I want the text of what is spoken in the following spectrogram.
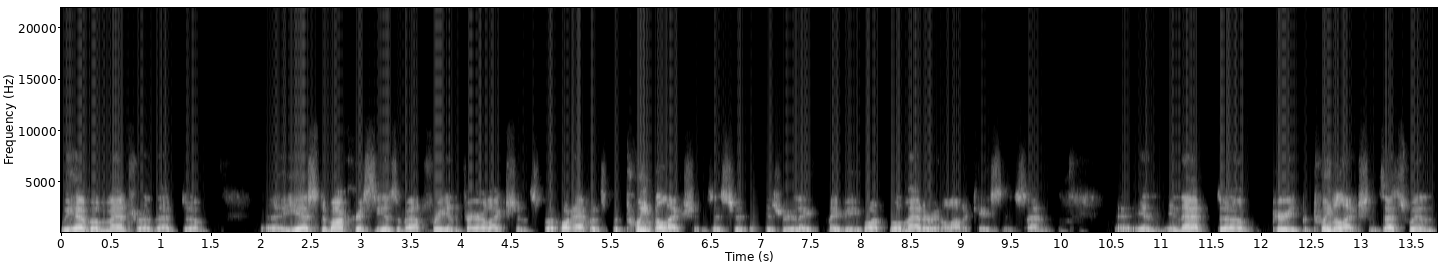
we have a mantra that uh, yes, democracy is about free and fair elections, but what happens between elections is is really maybe what will matter in a lot of cases. And uh, in in that uh, period between elections, that's when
